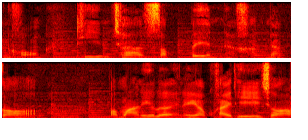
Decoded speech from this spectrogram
นของ ทีมชาติสเปนนะครับนะก็ประมาณนี้เลยนะครับ ใครที่ชอบ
